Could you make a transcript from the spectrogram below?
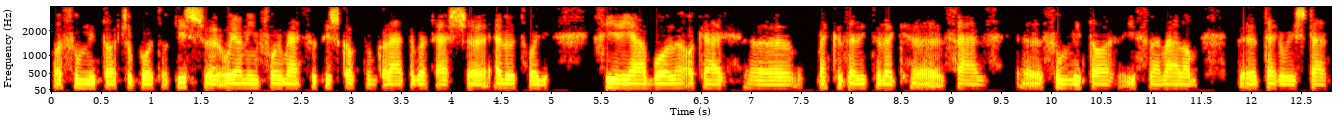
a szunnita csoportok is. Olyan információt is kaptunk a látogatás előtt, hogy Szíriából akár megközelítőleg száz szunnita iszlám állam terroristát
